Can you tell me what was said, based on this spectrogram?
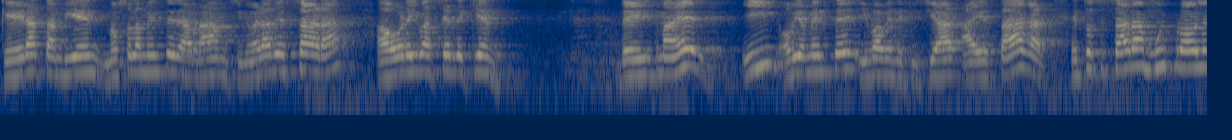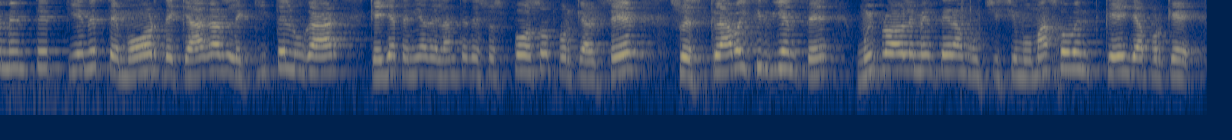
que era también no solamente de Abraham, sino era de Sara, ahora iba a ser de quién? De Ismael y obviamente iba a beneficiar a esta Agar. Entonces Sara muy probablemente tiene temor de que Agar le quite el lugar que ella tenía delante de su esposo, porque al ser su esclava y sirviente, muy probablemente era muchísimo más joven que ella, porque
